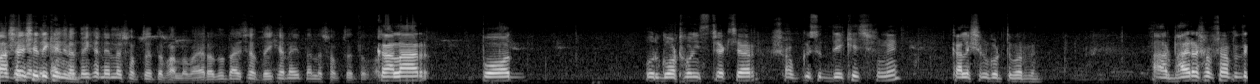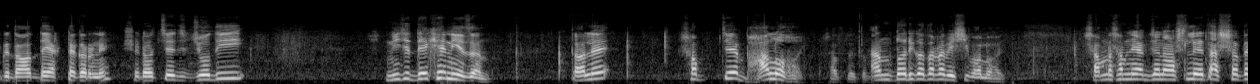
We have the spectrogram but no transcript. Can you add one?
বাসায় এসে দেখে নেবেন দেখে নিলে সবচাইতে ভালো ভাই। এরা যদি আইসা দেখে নেয় তাহলে সবচাইতে ভালো। কালার পদ ওর গঠন স্ট্রাকচার সব কিছু দেখে শুনে কালেকশন করতে পারবেন। আর ভাইরা সবসময় আপনাদেরকে দাওয়াত দেয় একটা কারণে সেটা হচ্ছে যে যদি নিজে দেখে নিয়ে যান তাহলে সবচেয়ে ভালো হয়। আন্তরিকতাটা বেশি ভালো হয়। সামনাসামনি একজন আসলে তার সাথে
